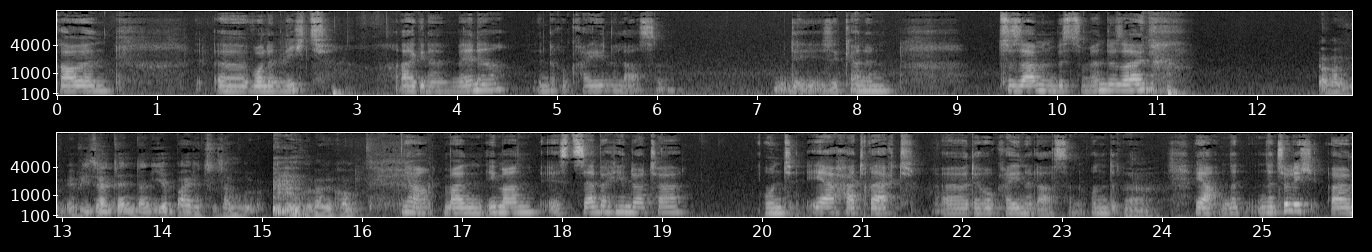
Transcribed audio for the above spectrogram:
Frauen äh, wollen nicht eigene Männer in der Ukraine lassen. Die, sie können zusammen bis zum Ende sein. Aber wie seid denn dann ihr beide zusammen rüber, rübergekommen? Ja, mein Ehemann ist sehr behinderter und er hat Recht äh, der Ukraine lassen. Und ja, ja na natürlich, äh,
